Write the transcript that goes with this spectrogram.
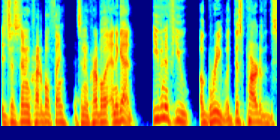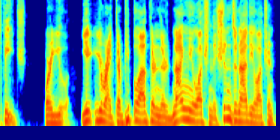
it's just an incredible thing. It's an incredible, and again, even if you agree with this part of the speech, where you, you're right, there are people out there and they're denying the election. They shouldn't deny the election.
